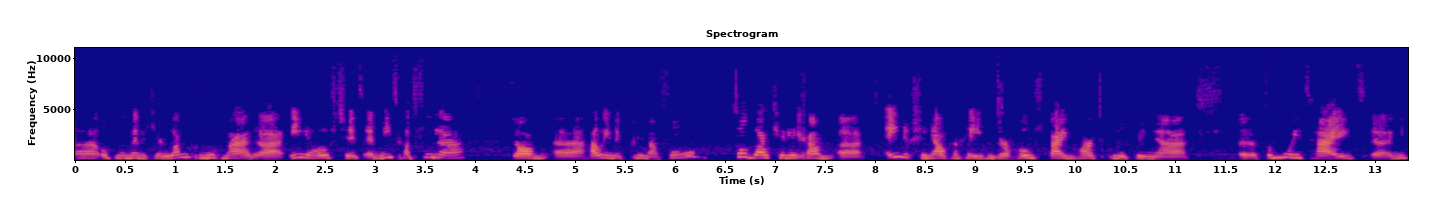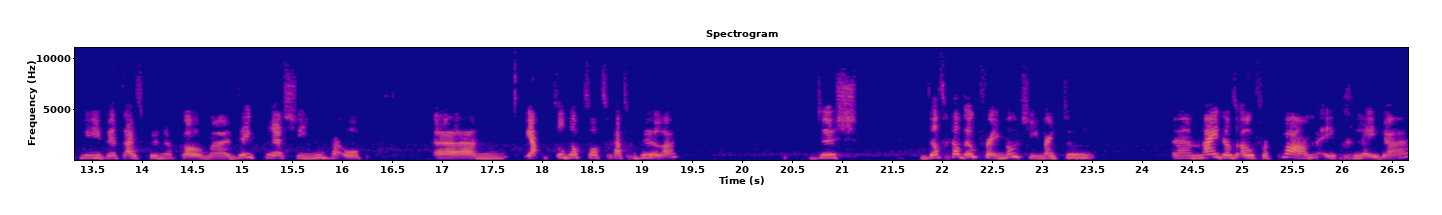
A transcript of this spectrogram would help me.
Uh, op het moment dat je lang genoeg maar uh, in je hoofd zit en niet gaat voelen, dan hou je het prima vol. Totdat je lichaam enig signaal gaat geven door hoofdpijn, hartkloppingen, uh, vermoeidheid, uh, niet meer je bed uit kunnen komen, depressie, noem maar op. Um, ja, totdat dat gaat gebeuren. Dus dat geldt ook voor emotie. Maar toen mij dat overkwam, even geleden,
